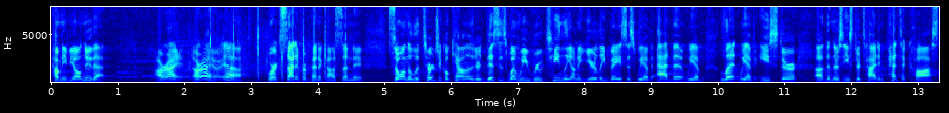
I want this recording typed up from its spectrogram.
How many of y'all knew that? All right, all right, yeah. We're excited for Pentecost Sunday. So, on the liturgical calendar, this is when we routinely, on a yearly basis, we have Advent, we have Lent, we have Easter, uh, then there's Easter tide, and Pentecost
